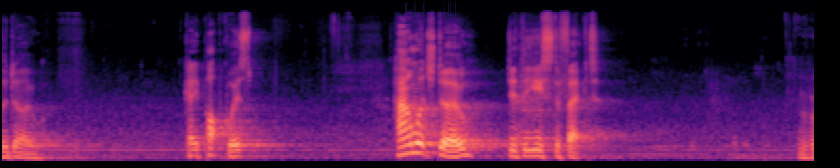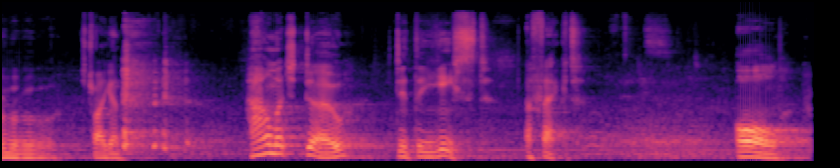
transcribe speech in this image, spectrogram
the dough. Okay, pop quiz. How much dough did the yeast affect? Try again. How much dough did the yeast affect? All.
